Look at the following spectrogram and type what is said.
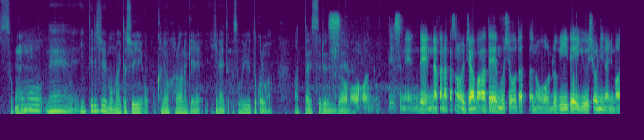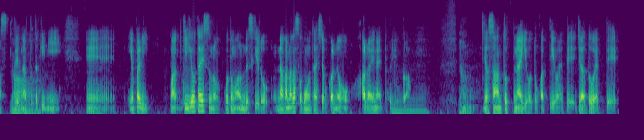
そこもね、インテリジェも毎年お金を払わなきゃいけないとかそういうところはあったりするんでそうですね。で、なかなかその Java で無償だったのを Ruby で優勝になりますってなった時に、えーやっぱり、まあ、企業体質のこともあるんですけど、なかなかそこに対してお金を払えないというか、う予算取ってないよとかって言われて、じゃあどうやって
